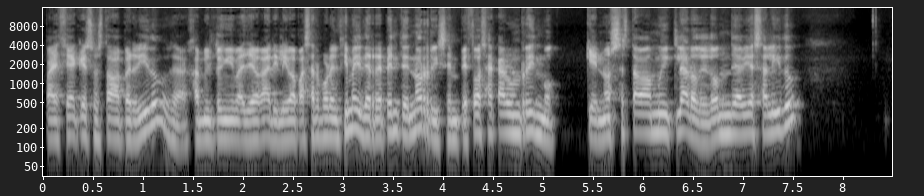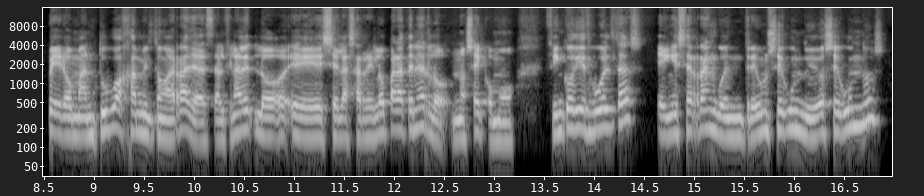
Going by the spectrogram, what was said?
parecía que eso estaba perdido, o sea, Hamilton iba a llegar y le iba a pasar por encima y de repente Norris empezó a sacar un ritmo que no se estaba muy claro de dónde había salido pero mantuvo a Hamilton a rayas. Al final eh, se las arregló para tenerlo, no sé, como 5 o 10 vueltas en ese rango entre un segundo y dos segundos,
